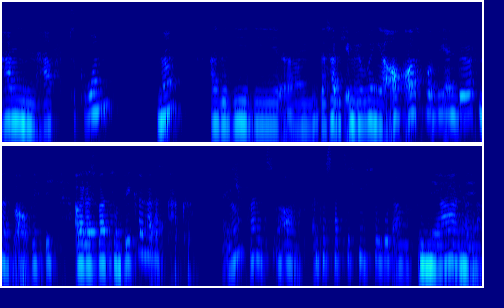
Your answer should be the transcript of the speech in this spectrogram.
haben einen Haftgrund. Ne? Also die, die, ähm, das habe ich im Übrigen ja auch ausprobieren dürfen, das war auch richtig. Aber das war zum Wickeln, war das Kacke. Ich fand es auch, das hat sich nicht so gut angefühlt. Ja, nee. andere.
